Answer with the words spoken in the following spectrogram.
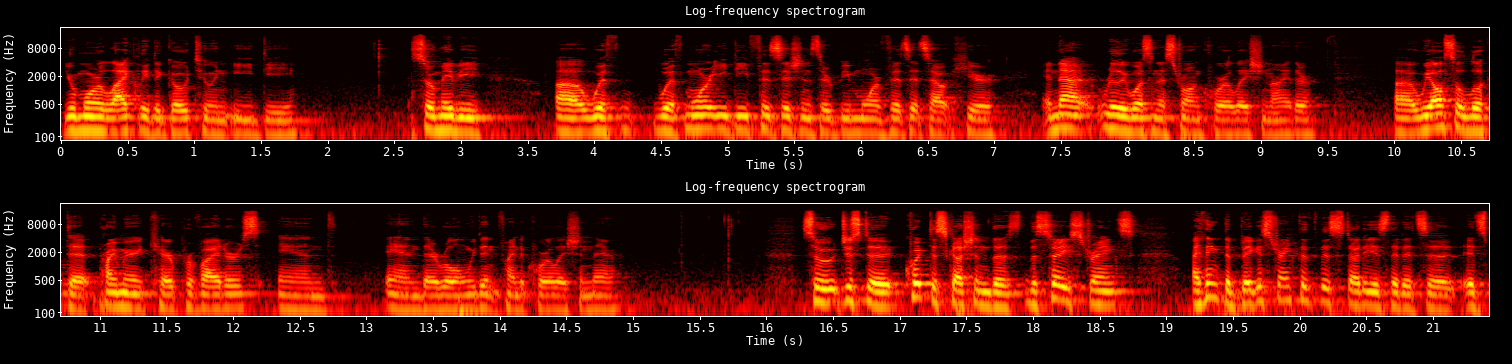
you're more likely to go to an ED. So maybe uh, with, with more ED physicians, there'd be more visits out here. And that really wasn't a strong correlation either. Uh, we also looked at primary care providers and, and their role, and we didn't find a correlation there. So just a quick discussion, the, the study strengths. I think the biggest strength of this study is that it's, a, it's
